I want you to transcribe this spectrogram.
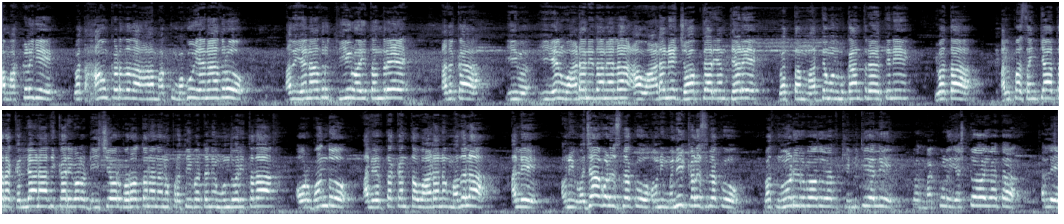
ಆ ಮಕ್ಕಳಿಗೆ ಇವತ್ತು ಹಾವು ಕಡ್ದದ ಆ ಮಕ್, ಮಗು ಏನಾದರೂ, ಅದು ಏನಾದರೂ ತೀರು ಆಯ್ತಂದರೆ ಅದಕ್ಕೆ ಈ ಏನು ವಾರ್ಡನ್ ಇದಾನಲ್ಲ ಆ ವಾರ್ಡನೇ ಜವಾಬ್ದಾರಿ ಅಂತೇಳಿ ಇವತ್ತು ತಮ್ಮ ಮಾಧ್ಯಮದ ಮುಖಾಂತರ ಹೇಳ್ತೀನಿ. ಇವತ್ತ ಅಲ್ಪಸಂಖ್ಯಾತರ ಕಲ್ಯಾಣಾಧಿಕಾರಿಗಳು ಡಿ ಸಿ ಅವ್ರು ಬರೋತನ ನನ್ನ ಪ್ರತಿಭಟನೆ ಮುಂದುವರಿತದ. ಅವ್ರು ಬಂದು ಅಲ್ಲಿ ಇರ್ತಕ್ಕಂಥ ವಾರ್ಡನಿಗೆ ಮೊದಲ ಅಲ್ಲಿ ಅವನಿಗೆ ವಜಾಗೊಳಿಸ್ಬೇಕು ಅವನಿಗೆ ಮನೆಗೆ ಕಳಿಸ್ಬೇಕು. ಇವತ್ತು ನೋಡಿರ್ಬೋದು, ಇವತ್ತು ಕಿಟಕಿಯಲ್ಲಿ ಇವತ್ತು ಮಕ್ಕಳು ಎಷ್ಟೋ ಇವತ್ತು ಅಲ್ಲಿ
